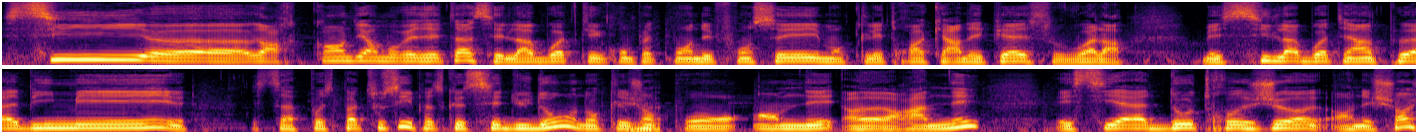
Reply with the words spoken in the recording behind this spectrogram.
Si, euh, alors quand on dit en mauvais état, c'est la boîte qui est complètement défoncée, il manque les trois quarts des pièces, voilà. Mais si la boîte est un peu abîmée, ça pose pas de souci parce que c'est du don, donc les gens pourront emmener, euh, ramener. Et s'il y a d'autres jeux en échange,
